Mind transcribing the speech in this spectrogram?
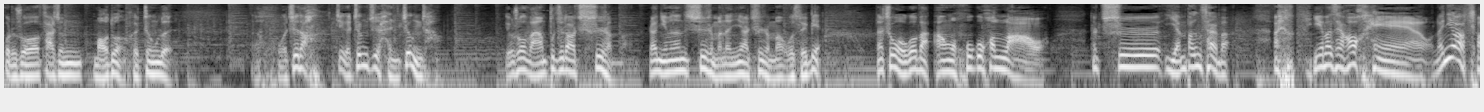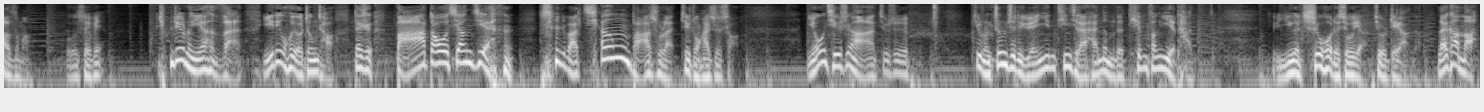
或者说发生矛盾和争论。我知道这个争执很正常，有时候晚上不知道吃什么，让你们吃什么呢？你想吃什么？我随便。那吃火锅吧，啊，我火锅好辣哦。那吃盐帮菜吧，哎呀，盐帮菜好咸哦。那你要吃啥子嘛？我随便。就 这种也很烦，一定会有争吵。但是拔刀相见，甚至把枪拔出来，这种还是少。尤其是啊，就是这种争执的原因听起来还那么的天方夜谭。一个吃货的修养就是这样的。来看吧，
